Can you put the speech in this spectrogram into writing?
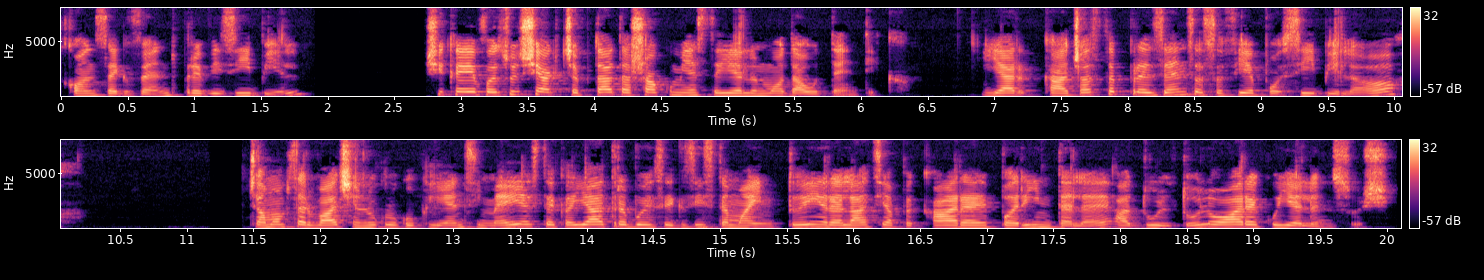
consecvent, previzibil, și că e văzut și acceptat așa cum este el în mod autentic. Iar ca această prezență să fie posibilă, ce am observat și în lucru cu clienții mei este că ea trebuie să existe mai întâi în relația pe care părintele, adultul, o are cu el însuși.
